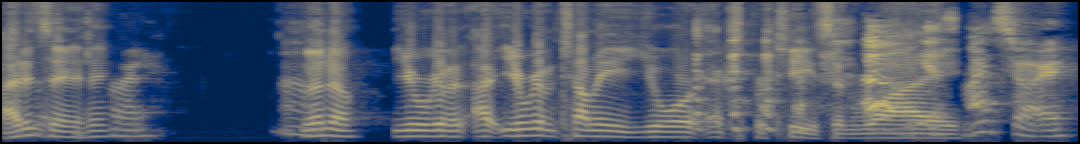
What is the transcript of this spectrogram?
I didn't say anything. Oh. No, no. You were gonna you were gonna tell me your expertise and why. oh, yes, my story.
